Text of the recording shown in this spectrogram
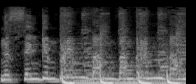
Now singing brim bam bam brim bam.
